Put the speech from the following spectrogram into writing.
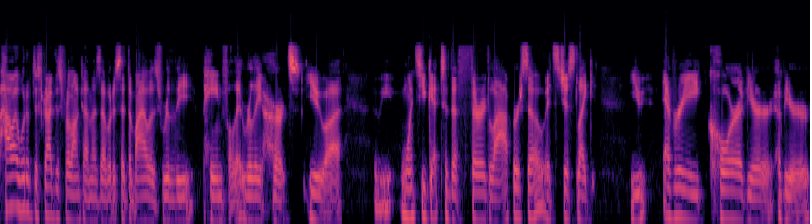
how I would have described this for a long time is I would have said the mile is really painful. It really hurts you. Uh, once you get to the third lap or so, it's just like you every core of your of your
